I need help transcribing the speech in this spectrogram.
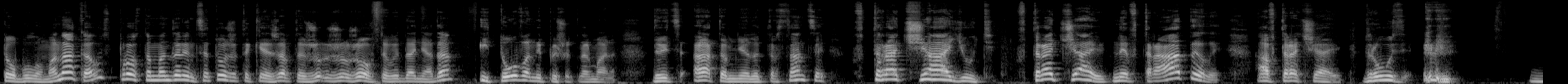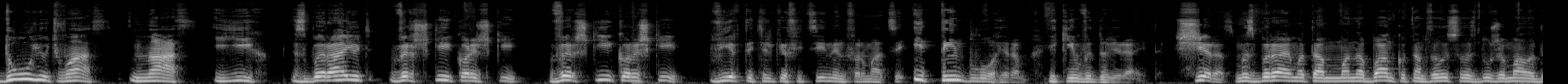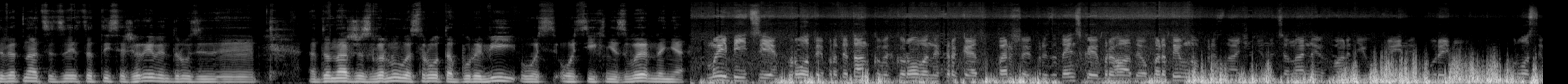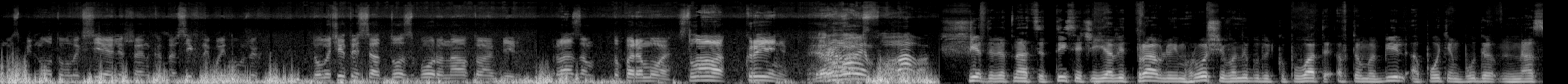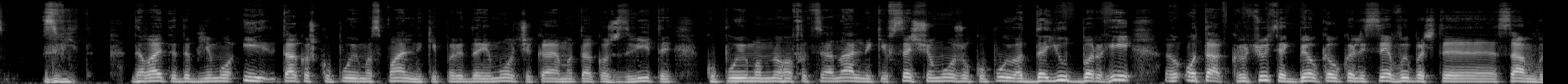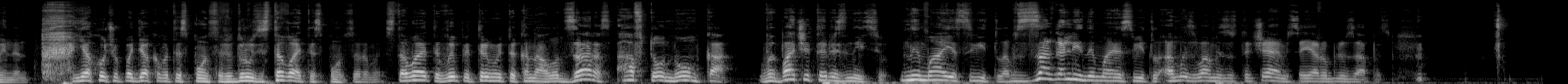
То було Монако, ось просто мандарин це теж таке жовте, жо- жо- жовте видання, да? І то вони пишуть нормально. Дивіться, атомні електростанції втрачають. Втрачають. Не втратили, а втрачають. Друзі, дують вас, нас, їх, збирають вершки корешки. Вершки корешки. Вірте тільки офіційній інформації і тим блогерам, яким ви довіряєте. Ще раз, ми збираємо там монобанку, там залишилось дуже мало, 19 здається, тисяч гривень, друзі. Е, До нас же звернулась рота Буревій, ось, ось їхнє звернення. Ми бійці роти протитанкових керованих ракет першої президентської бригади оперативного призначення Національної гвардії України «Буревій». Олексія Ляшенка та всіх небайдужих долучитися до збору на автомобіль разом до перемоги. Слава Україні! Героям слава! Ще 19 тисяч, і я відправлю їм гроші, вони будуть купувати автомобіль, а потім буде у нас звіт. Давайте доб'ємо і також купуємо спальники, передаємо, чекаємо також звіти, купуємо многофункціональники, все, що можу, купую, віддають борги. Е, Отак, кручусь, як білка у колісі, вибачте, сам винен. Я хочу подякувати спонсорів. Друзі, ставайте спонсорами. Ставайте, ви підтримуєте канал. От зараз автономка. Ви бачите різницю? Немає світла, взагалі немає світла. А ми з вами зустрічаємося, я роблю запис.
